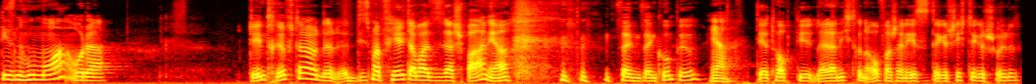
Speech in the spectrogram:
diesen Humor oder? Den trifft er. Diesmal fehlt aber dieser Spanier, sein, sein Kumpel. Ja, Der taucht die leider nicht drin auf. Wahrscheinlich ist es der Geschichte geschuldet,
